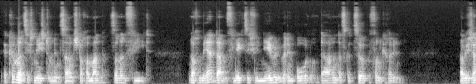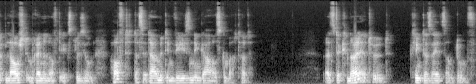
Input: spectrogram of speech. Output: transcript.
Er kümmert sich nicht um den Zahnstochermann, sondern flieht. Noch mehr Dampf legt sich wie Nebel über den Boden und darin das Gezirpe von Grillen. Abijad lauscht im Rennen auf die Explosion, hofft, dass er damit den Wesen den Garaus gemacht hat. Als der Knall ertönt, klingt er seltsam dumpf.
